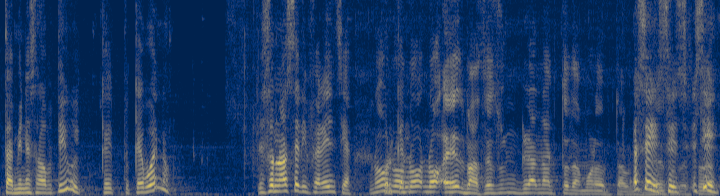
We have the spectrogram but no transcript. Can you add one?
También es adoptivo y qué, qué bueno. Eso no hace diferencia. No, porque- no, no, no, es más, es un gran acto de amor adoptable. Sí, Eso sí, sí,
